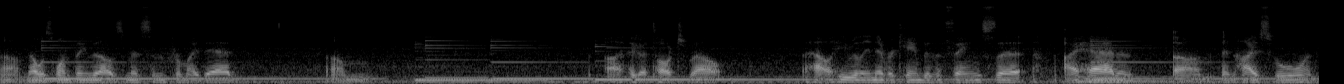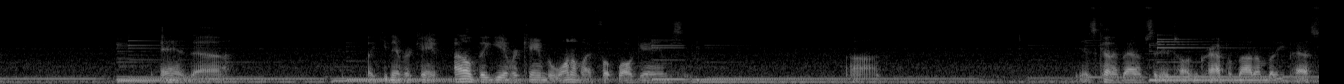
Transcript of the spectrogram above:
Um, that was one thing that I was missing from my dad. Um, I think I talked about how he really never came to the things that I had in, um, in high school and and uh, like he never came. I don't think he ever came to one of my football games. Um, it's kind of bad. I'm sitting here talking crap about him, but he passed.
